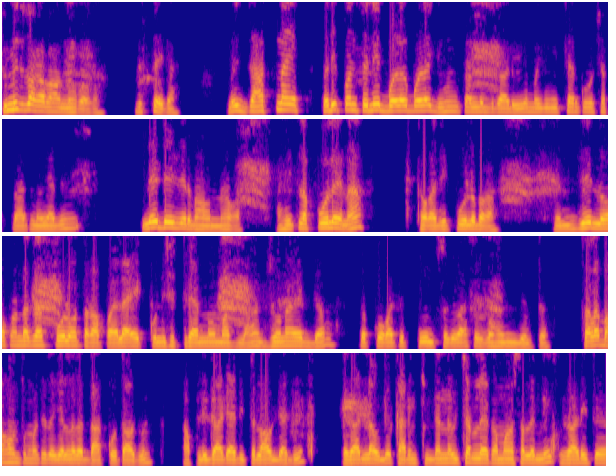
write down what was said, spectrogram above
तुम्हीच बघा भावांनो हो बघा दिसतंय का? म्हणजे जात नाही तरी पण त्यांनी बळबळ घेऊन चाललेत गाडी. म्हणजे विचार करू शकतात. म्हणजे अजून लय डेंजर भावना हो आणि इथला पूल आहे ना थोडा का पूल बघा. म्हणजे लोखंडाचा पूल होता का पहिला? एकोणीशे त्र्याण्णव मधला. जुना एकदम. तर कोकाचे पूल सगळं असं वाहून गेलं चला भाऊन तुम्हाला तिथे गेल्यानंतर दाखवतो अजून. आपली गाडी आधी तर लावली आधी. ते गाडी लावली. कारण की त्यांना विचारलंय का माणसाला मी गाडी ते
